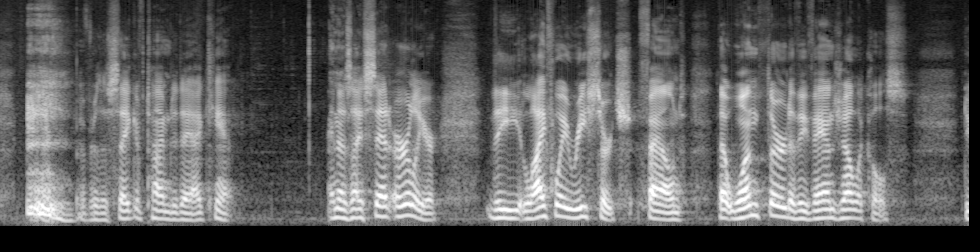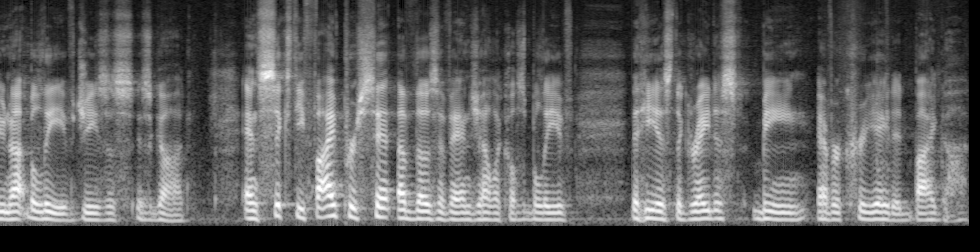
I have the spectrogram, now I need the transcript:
but for the sake of time today, I can't. And as I said earlier, the Lifeway research found that one third of evangelicals do not believe Jesus is God. And 65% of those evangelicals believe that he is the greatest being ever created by God.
